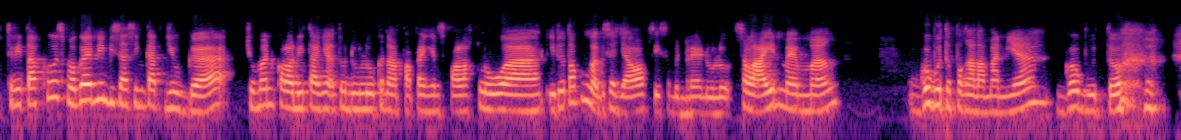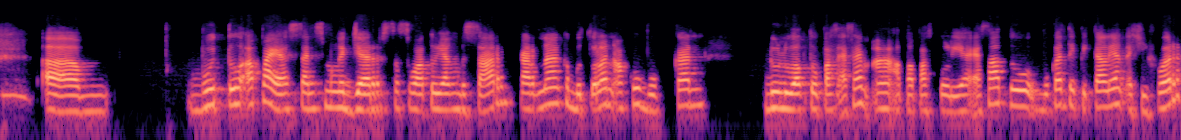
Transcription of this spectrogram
Ceritaku semoga ini bisa singkat juga. Cuman kalau ditanya tuh dulu kenapa pengen sekolah keluar, itu tuh aku nggak bisa jawab sih sebenarnya dulu. Selain memang gue butuh pengalamannya, gue butuh um, butuh apa ya sense mengejar sesuatu yang besar karena kebetulan aku bukan dulu waktu pas SMA atau pas kuliah S1 bukan tipikal yang achiever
